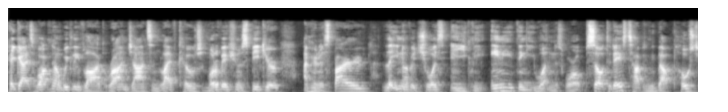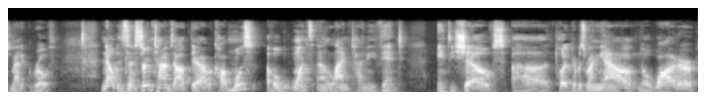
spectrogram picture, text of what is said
Hey guys, welcome to our weekly vlog. Ron Johnson, life coach, motivational speaker. I'm here to inspire you, let you know of your choice, and you can be anything you want in this world. So today's topic is going to be about post-traumatic growth. Now, with certain times out there, I would call most of a once-in-a-lifetime event. Empty shelves, uh, toilet paper's running out, no water,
